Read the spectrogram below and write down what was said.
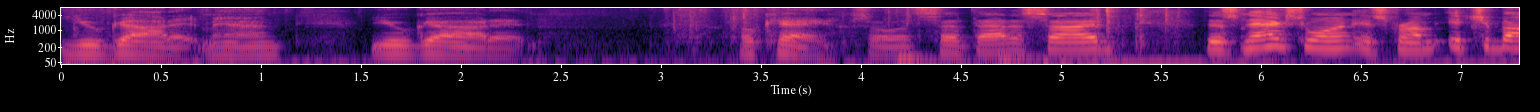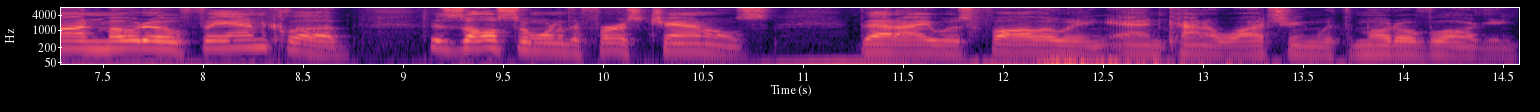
you got it, man. You got it. Okay, so let's set that aside. This next one is from Ichiban Moto Fan Club. This is also one of the first channels that I was following and kind of watching with the moto vlogging.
